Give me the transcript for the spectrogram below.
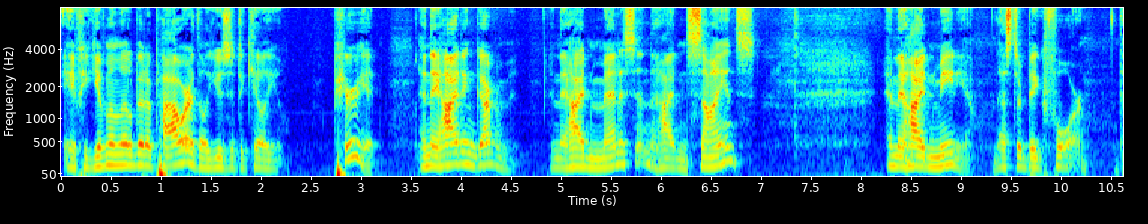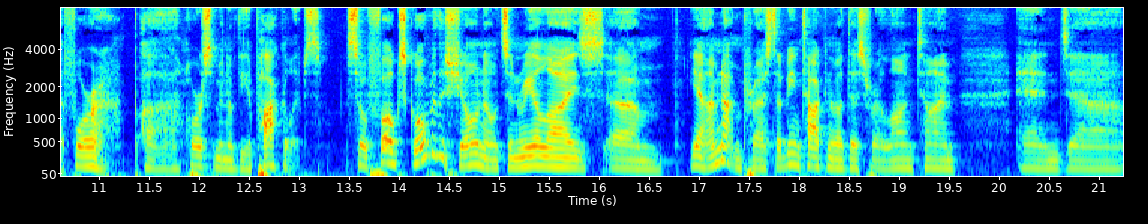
If you give them a little bit of power, they'll use it to kill you. Period. And they hide in government, and they hide in medicine, they hide in science, and they hide in media. That's their big four, the four uh, horsemen of the apocalypse. So, folks, go over the show notes and realize um, yeah, I'm not impressed. I've been talking about this for a long time. And uh,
